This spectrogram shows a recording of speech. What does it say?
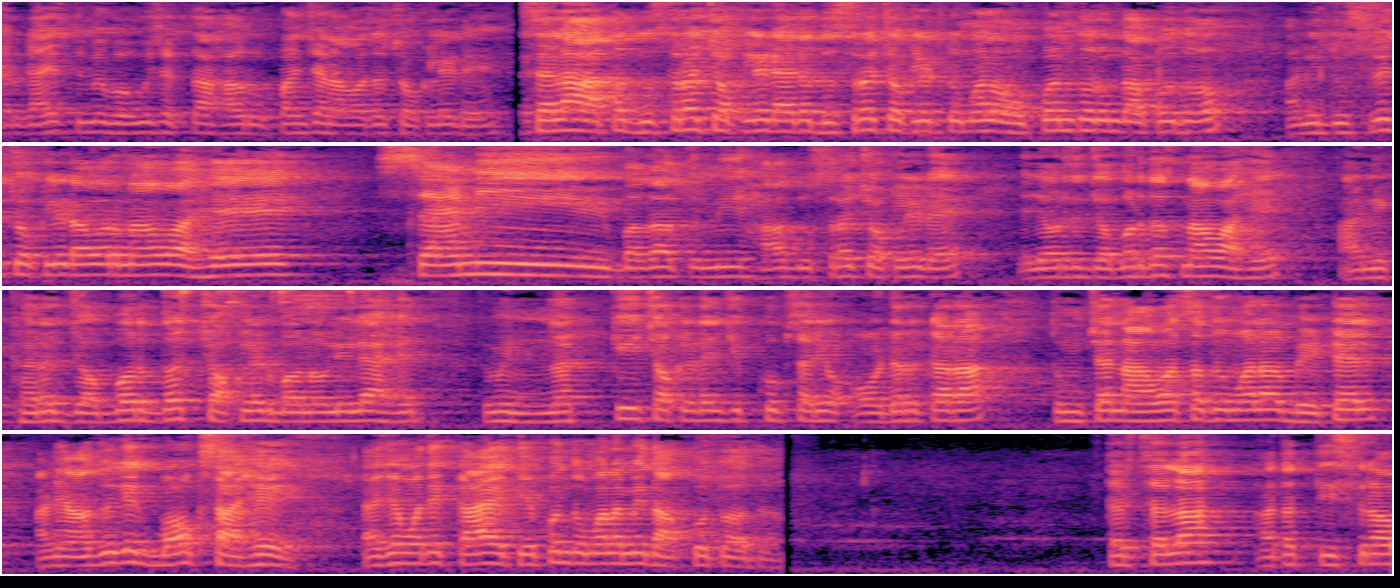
तर गाईज तुम्ही बघू शकता हा रुपांच्या नावाचा चॉकलेट आहे. चला आता दुसरा चॉकलेट आहे. आता दुसरा चॉकलेट तुम्हाला ओपन करून दाखवतो. आणि दुसरे चॉकलेटावर नाव आहे सॅमी. बघा तुम्ही हा दुसरा चॉकलेट आहे. याच्यावरती जबरदस्त नाव आहे. आणि खरंच जबरदस्त चॉकलेट बनवलेले आहेत. तुम्ही नक्की चॉकलेटांची खूप सारी ऑर्डर करा. तुमच्या नावाचा तुम्हाला भेटेल. आणि अजून एक बॉक्स आहे. त्याच्यामध्ये काय आहे ते पण तुम्हाला मी दाखवतो आता. तर चला आता तिसरा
